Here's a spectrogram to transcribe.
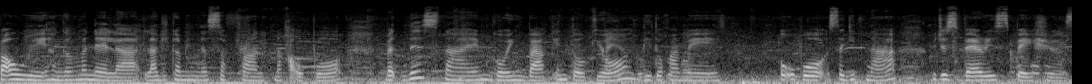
pauwi hanggang Manila, lagi kaming nasa front nakaupo. But this time, going back in Tokyo, dito kami uupo sa gitna, which is very spacious.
